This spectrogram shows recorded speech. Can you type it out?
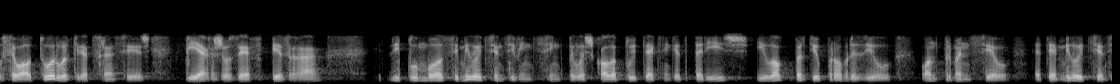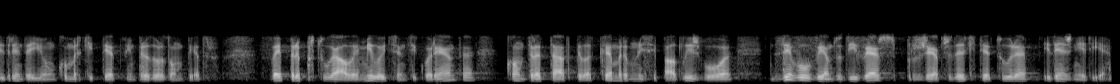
O seu autor, o arquiteto francês Pierre-Joseph Pézerat, diplomou-se em 1825 pela Escola Politécnica de Paris e logo partiu para o Brasil, onde permaneceu até 1831 como arquiteto do Imperador Dom Pedro. Veio para Portugal em 1840, contratado pela Câmara Municipal de Lisboa, desenvolvendo diversos projetos de arquitetura e de engenharia.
